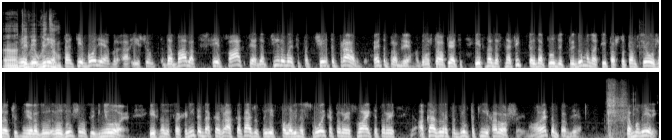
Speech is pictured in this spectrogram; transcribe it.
э, нет, ты нет, увидел? Нет, тем более, а, еще добавок, все факты адаптируются под чей-то правду. Это проблема. Потому что, опять, если надо сносить, тогда будет придумано, типа, что там все уже чуть не разрушилось и гнилое. Если надо сохранить, тогда окажется, есть половина свой, которые свай, которые, оказываются, вдруг такие хорошие. Но в этом проблема. Кому верить?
